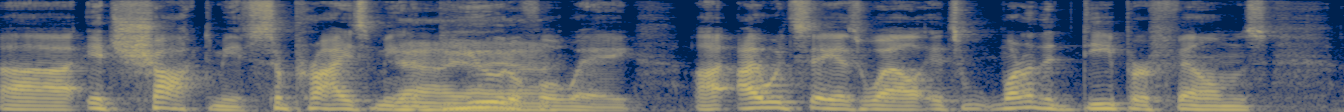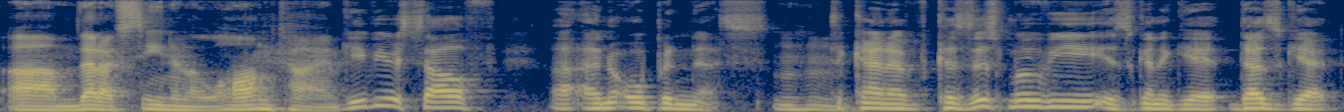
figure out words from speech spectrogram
uh, it shocked me. It surprised me Yeah, in a beautiful yeah. way. Uh, I would say as well, it's one of the deeper films um, that I've seen in a long time. give yourself uh, an openness Mm-hmm. to kind of because this movie is going to get does get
